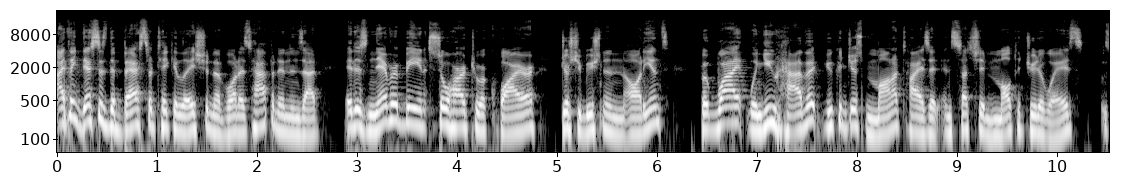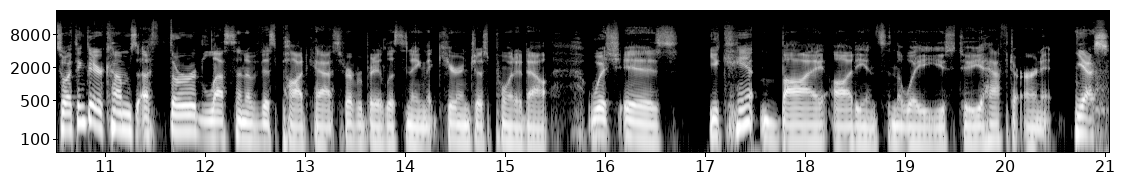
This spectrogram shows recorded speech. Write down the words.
I think this is the best articulation of what is happening is that it has never been so hard to acquire distribution and an audience. But why, when you have it, you can just monetize it in such a multitude of ways. So I think there comes a third lesson of this podcast for everybody listening that Kieran just pointed out, which is you can't buy audience in the way you used to. You have to earn it. Yes.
